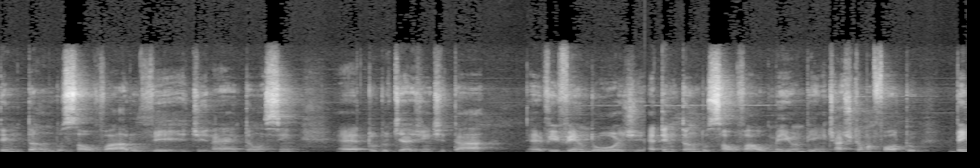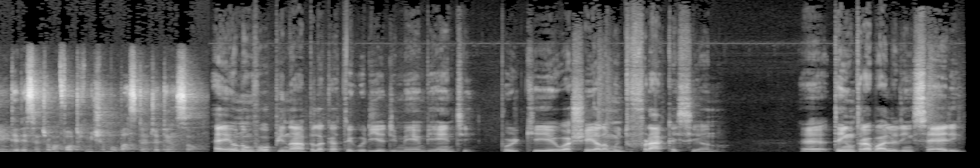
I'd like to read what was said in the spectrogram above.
tentando salvar o verde, né? Então assim, é tudo que a gente está é, vivendo hoje, é tentando salvar o meio ambiente. Acho que é uma foto bem interessante, é uma foto que me chamou bastante atenção. É, eu não vou opinar pela categoria de meio ambiente, porque eu achei ela muito fraca esse ano. É, tem um trabalho ali em série,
